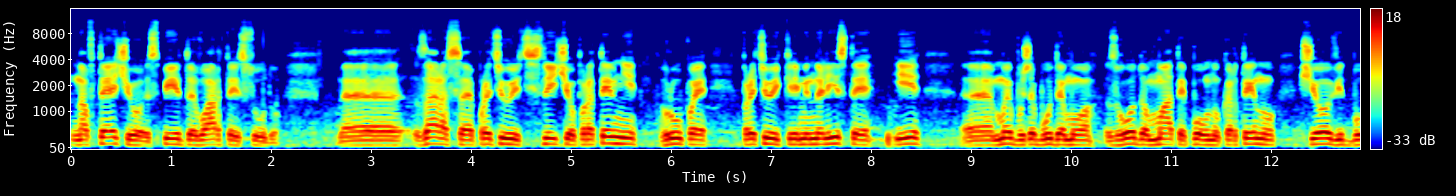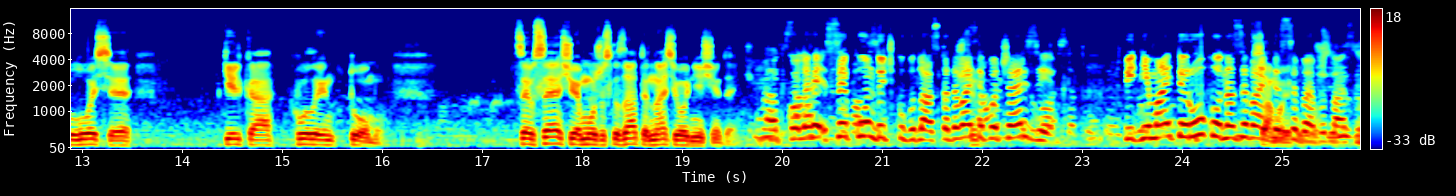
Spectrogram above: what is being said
на втечу з-під варти суду. Е, Зараз е, працюють слідчо-оперативні групи, працюють криміналісти, і е, ми вже будемо згодом мати повну картину, що відбулося кілька хвилин тому. Це все, що я можу сказати на сьогоднішній день. Колеги, секундочку, будь ласка, давайте по черзі. Піднімайте руку, називайте себе, будь ласка.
